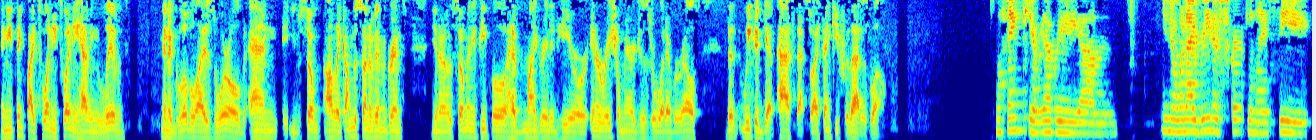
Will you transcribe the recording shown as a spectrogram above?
And you think by 2020, having lived in a globalized world and so uh, like I'm the son of immigrants, you know, so many people have migrated here or interracial marriages or whatever else that we could get past that. So I thank you for that as well. Well, thank you. Yeah, we, um, you know, when I read a script and I see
